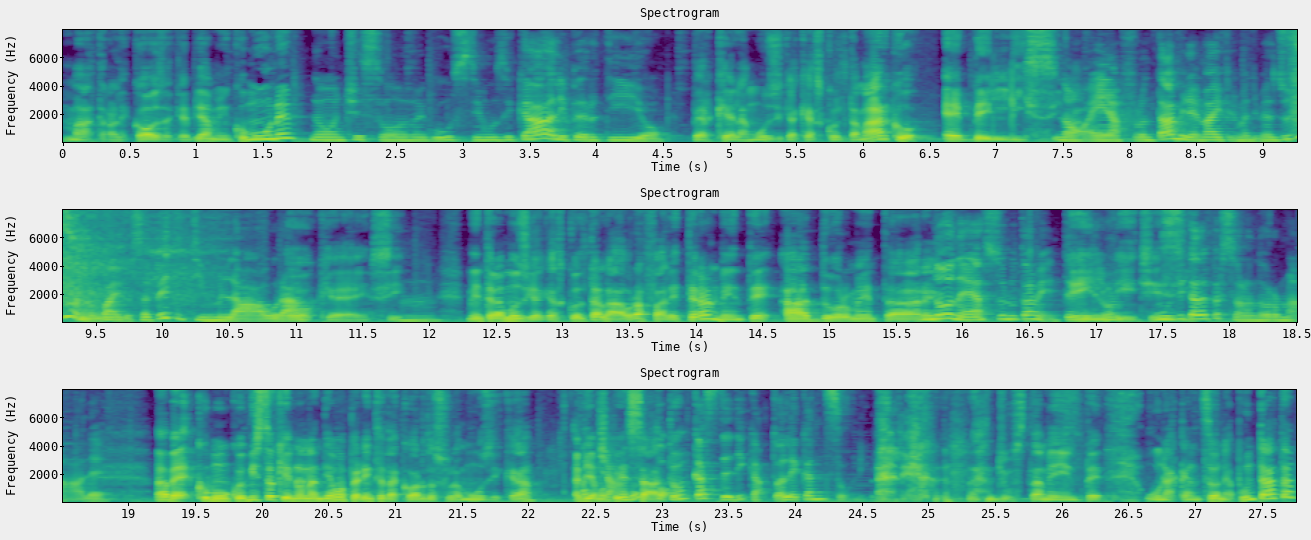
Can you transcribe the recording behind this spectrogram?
Ma tra le cose che abbiamo in comune, non ci sono i gusti musicali per Dio. perché la musica che ascolta Marco è bellissima. No, è inaffrontabile mai prima di mezzogiorno, ormai lo sapete, Team Laura. Ok, sì. Mm. Mentre la musica che ascolta Laura fa letteralmente addormentare. Non è assolutamente E vero. invece Musica sì. da persona normale. Vabbè, comunque, visto che non andiamo per niente d'accordo sulla musica, abbiamo Facciamo un pensato, podcast dedicato alle canzoni. giustamente, una canzone a puntata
